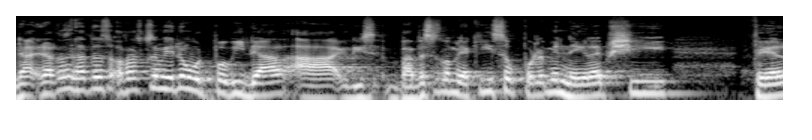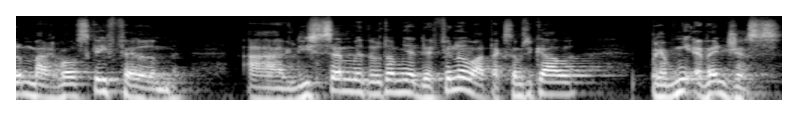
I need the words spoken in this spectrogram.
Na, na, to, na to otázku jsem jednou odpovídal a když bavil se o tom, jaký jsou podle mě nejlepší film, Marvelovský film. A když jsem to měl definovat, tak jsem říkal první Avengers.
